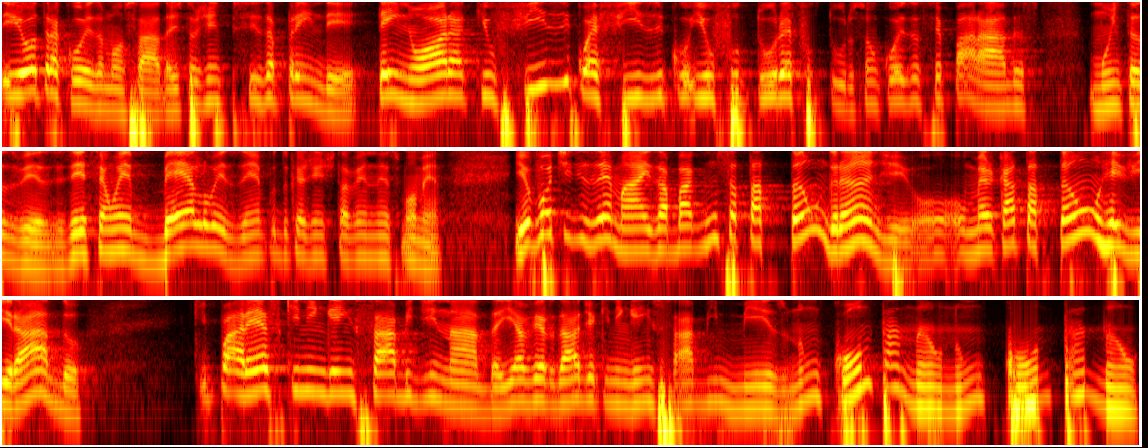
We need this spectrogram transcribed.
e, outra coisa, moçada, isso a gente precisa aprender. Tem hora que o físico é físico e o futuro é futuro. São coisas separadas muitas vezes. Esse é um belo exemplo do que a gente está vendo nesse momento. E eu vou te dizer mais: a bagunça tá tão grande, o, o mercado tá tão revirado que parece que ninguém sabe de nada. E a verdade é que ninguém sabe mesmo. Não conta não, não conta não.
